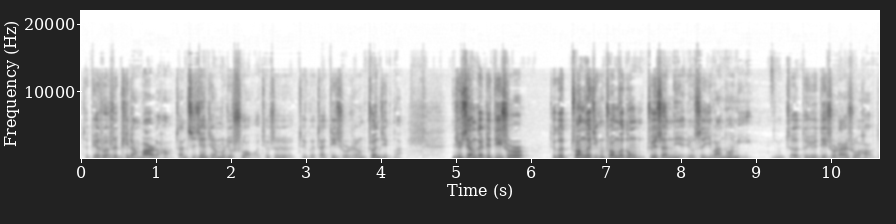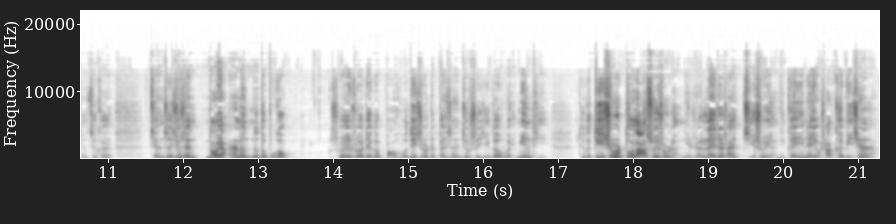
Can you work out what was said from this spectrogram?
这别说是劈两半了哈。咱之前节目就说过，就是这个在地球上钻井啊，你就想给这地球这个钻个井、钻个洞，最深的也就是一万多米。嗯，这对于地球来说哈，这这个。简直就是挠痒痒，那那都不够。所以说，这个保护地球的本身就是一个伪命题。这个地球多大岁数了？你人类这才几岁啊？你跟人家有啥可比性啊？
